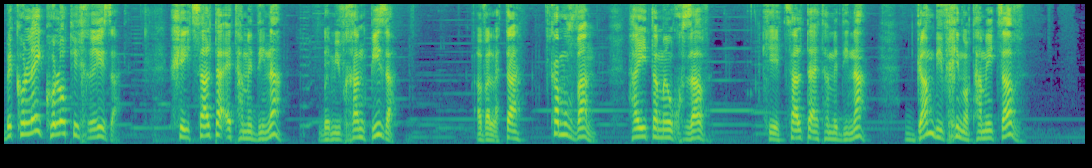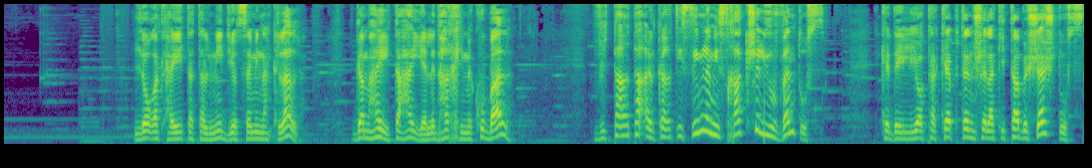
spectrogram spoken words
בקולי קולות הכריזה שהצלת את המדינה במבחן פיזה. אבל אתה, כמובן, היית מאוכזב, כי הצלת את המדינה גם בבחינות המיצב. לא רק היית תלמיד יוצא מן הכלל, גם היית הילד הכי מקובל. ויתרת על כרטיסים למשחק של יובנטוס, כדי להיות הקפטן של הכיתה בששטוס.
